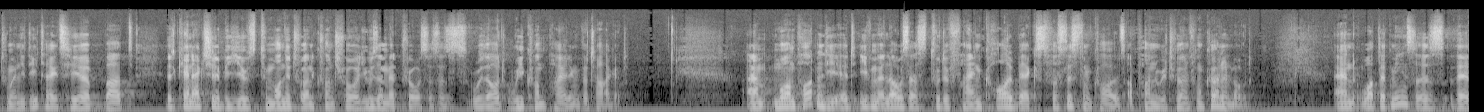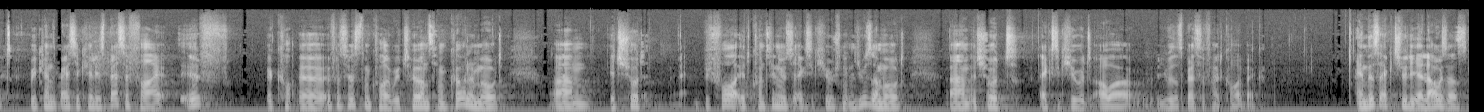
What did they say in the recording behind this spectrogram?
too many details here, but it can actually be used to monitor and control user-made processes without recompiling the target. Um, more importantly, it even allows us to define callbacks for system calls upon return from kernel mode. And what that means is that we can basically specify if a, uh, if a system call returns from kernel mode, um, it should, before it continues the execution in user mode, um, it should execute our user-specified callback. And this actually allows us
